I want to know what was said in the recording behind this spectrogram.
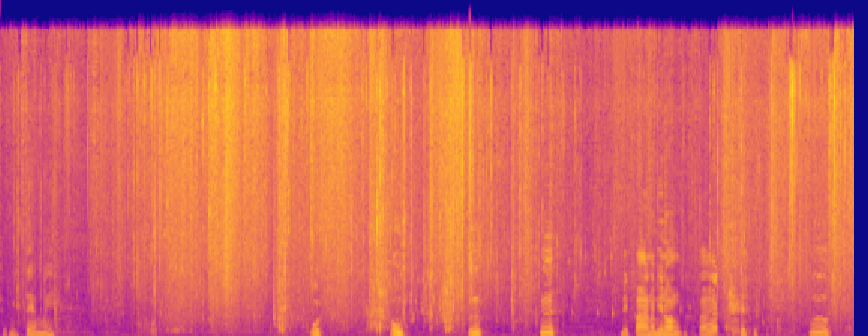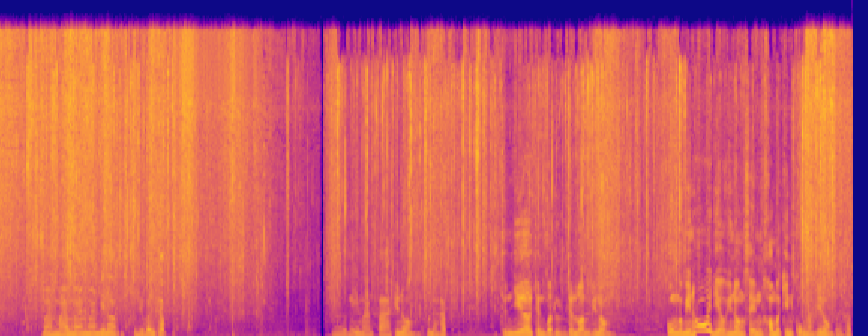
จะ มีแต้มไหมอู้อู้อืออือได้ปลานะพี่น้องปลาดอู้มันมันมันมันพี่น้องดูบ้างครับอู้นี่มันปลาพี่น้องคุณนะครับ จนเยี่ยวจนบดจนหล่อนพี่น้องกุ้งก็มีน้อยเดียวพี่น้องเซนเขามากินกุ้งน้ำพี่น้องเลยครับ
